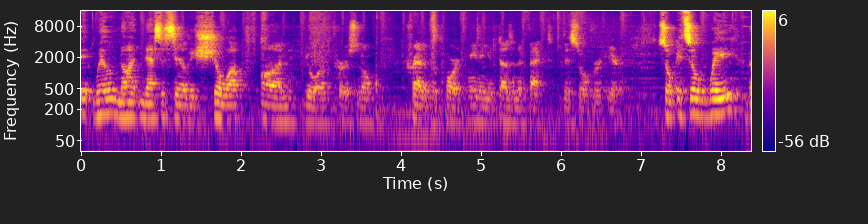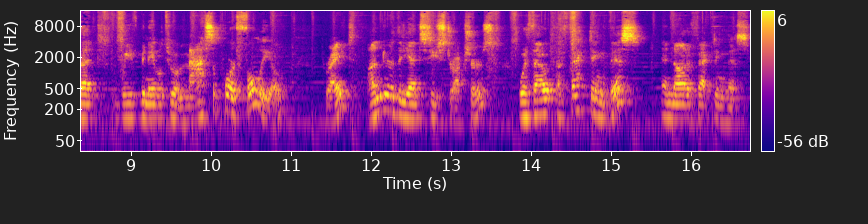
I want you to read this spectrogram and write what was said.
it will not necessarily show up on your personal credit report, meaning it doesn't affect this over here. So it's a way that we've been able to amass a portfolio, right, under the entity structures without affecting this and not affecting this.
